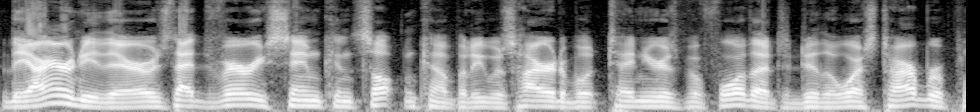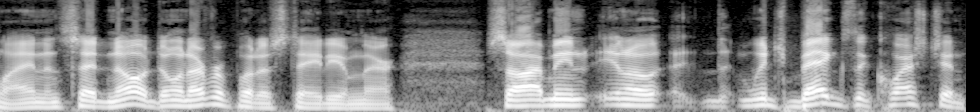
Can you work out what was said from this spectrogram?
The irony there is that very same consultant company was hired about 10 years before that to do the West Harbour plan and said, no, don't ever put a stadium there. So, I mean, you know, which begs the question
